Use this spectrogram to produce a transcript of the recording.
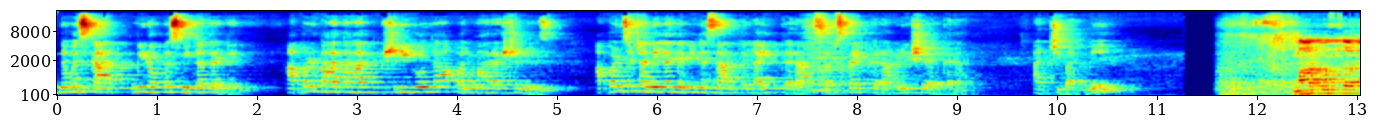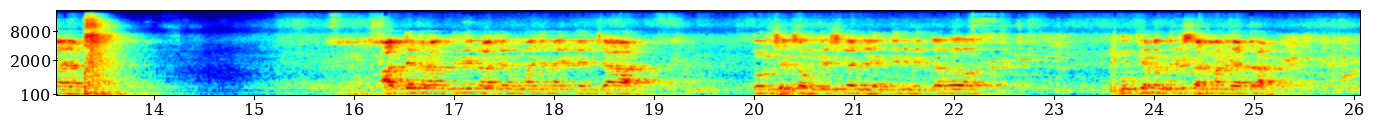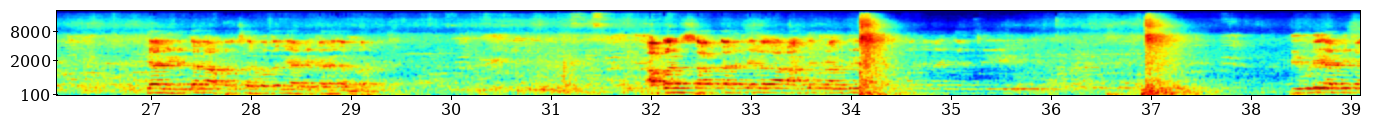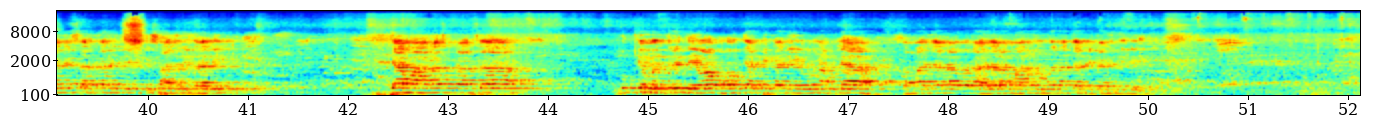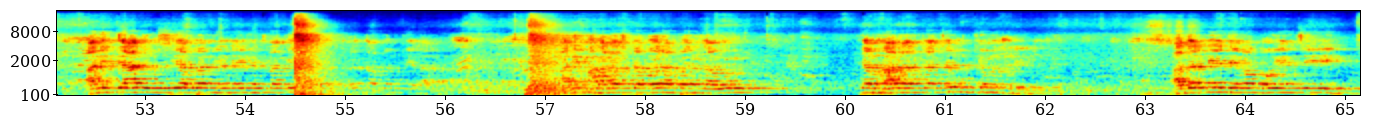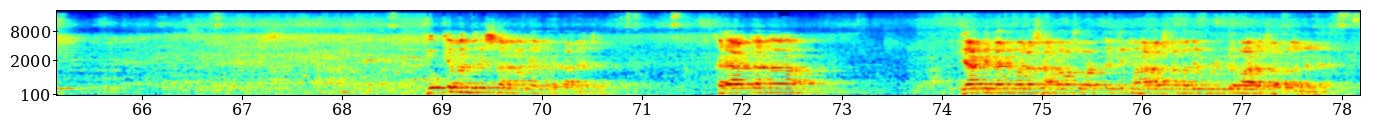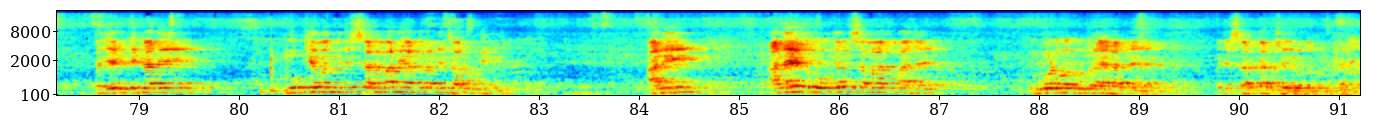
नमस्कार मी डॉक्टर स्मिता तरटे आपण पाहत आहात श्रीगोंदा ऑल महाराष्ट्र न्यूज. आपण जर चॅनेलला नवीन असाल तर लाईक करा सबस्क्राईब करा आणि शेअर करा. आजची बातमी. मानवंदना या आद्य क्रांतीवीर राजे उमाजी नाईक यांच्या दोनशे चौतीसव्या जयंतीनिमित्त व मुख्यमंत्री सन्मान यात्रा. त्या निमित्तानं आपण सर्वजण या ठिकाणी जमला आपण सात तारखेला आद्य क्रांतीवीर राजे बिवडी या ठिकाणी सरकारी जयंती साजरी झाली. त्या महाराष्ट्राचा मुख्यमंत्री देवाभाऊ त्या ठिकाणी येऊन आपल्या समाजाला व राजाला मानवंदना त्या ठिकाणी दिली. आणि त्या दिवशी आपण निर्णय घेतला की परत आपण केला. आणि महाराष्ट्रभर आपण जाऊन त्या महाराष्ट्राचे मुख्यमंत्री आदरणीय देवाभाऊ यांची मुख्यमंत्री सन्मान यात्रा काढायचे. खऱ्या अर्थानं या ठिकाणी मला सांगावंसं वाटतं की महाराष्ट्रामध्ये उलट वारं चालू झालेलं आहे. पण एक ठिकाणी मुख्यमंत्री सन्मान यात्रा मी चालू केली. आणि अनेक बहुजन समाज माझे रोडवर उतरायला लागलेले आहेत. म्हणजे सरकारच्या विरोधात उतरायला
